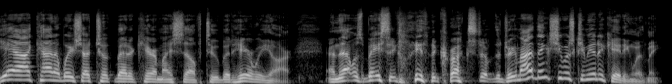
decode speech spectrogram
Yeah, I kind of wish I took better care of myself too, but here we are. And that was basically the crux of the dream. I think she was communicating with me.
